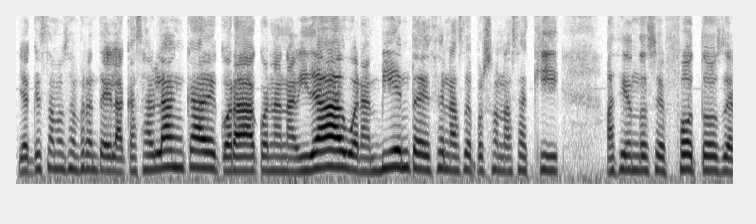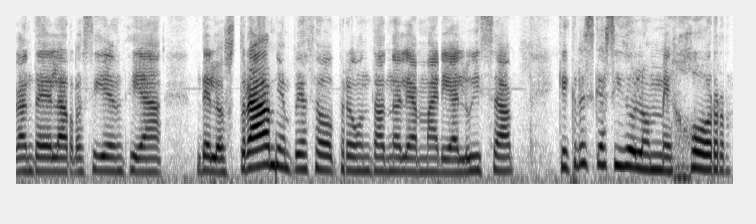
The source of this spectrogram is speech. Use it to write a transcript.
ya que estamos enfrente de la Casa Blanca, decorada con la Navidad, buen ambiente, decenas de personas aquí haciéndose fotos delante de la residencia de los Trump. Y empiezo preguntándole a María Luisa, ¿qué crees que ha sido lo mejor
